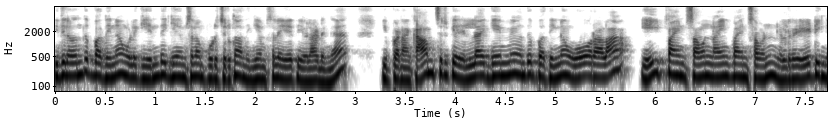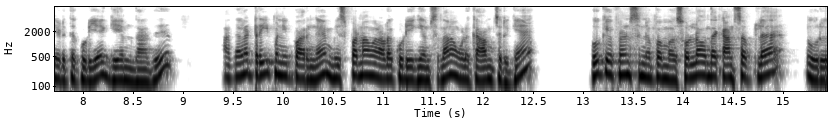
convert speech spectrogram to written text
இதில் வந்து பார்த்தீங்கன்னா உங்களுக்கு எந்த கேம்ஸ்லாம் பிடிச்சிருக்கோ அந்த கேம்ஸ்லாம் ஏற்றி விளாடுங்க இப்போ நான் காமிச்சிருக்க எல்லா கேமுமே வந்து பார்த்தீங்கன்னா ஓவராலாக eight point seven nine point seven rating எடுக்கக்கூடிய கேம் தான் அது. அதெல்லாம் ட்ரை பண்ணி பாருங்கள் மிஸ் பண்ணாமல் விளாடக்கூடிய கேம்ஸ் தான் உங்களுக்கு காமிச்சிருக்கேன். ஓகே ஃப்ரெண்ட்ஸ் இப்போ நம்ம சொல்ல வந்த கான்செப்ட்டில் ஒரு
